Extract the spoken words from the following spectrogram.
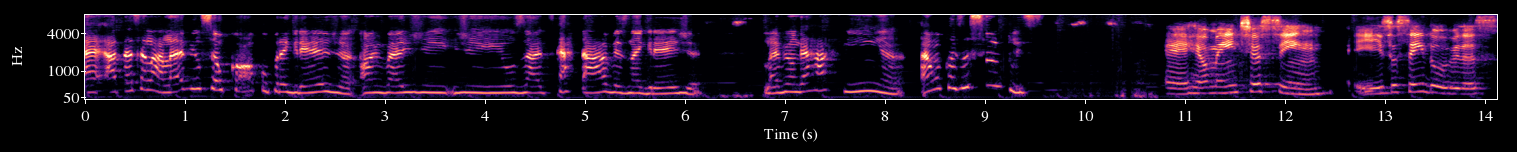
É, até, sei lá, leve o seu copo para a igreja ao invés de, de usar descartáveis na igreja leve uma garrafinha. É uma coisa simples. É, realmente assim, isso sem dúvidas.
